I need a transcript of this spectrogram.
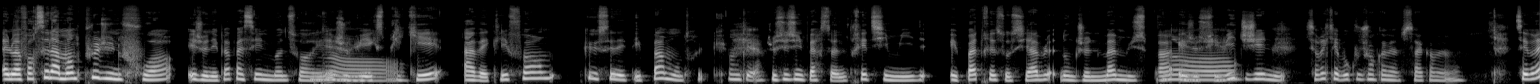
Elle m'a forcé la main plus d'une fois et je n'ai pas passé une bonne soirée. Je lui ai expliqué avec les formes que ce n'était pas mon truc. Je suis une personne très timide et pas très sociable, donc je ne m'amuse pas et je suis vite gênée. C'est vrai qu'il y a beaucoup de gens quand même ça quand même. C'est vrai,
